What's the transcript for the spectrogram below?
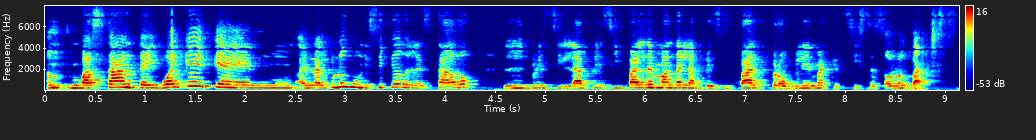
Bastante, igual que, en, algunos municipios del estado, la principal demanda y la principal problema que existe son los baches.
